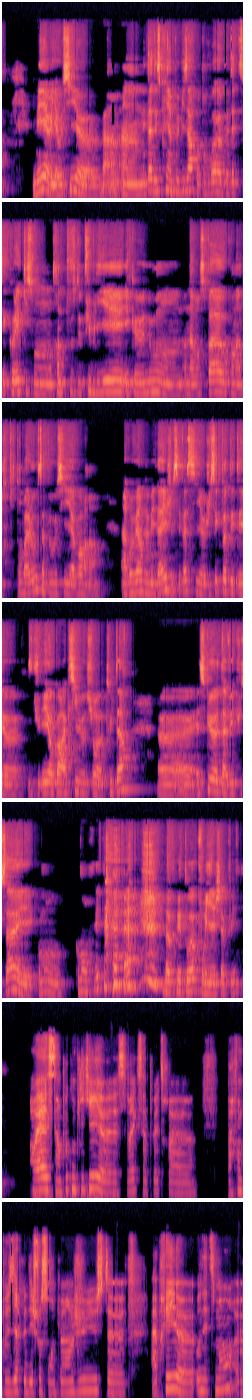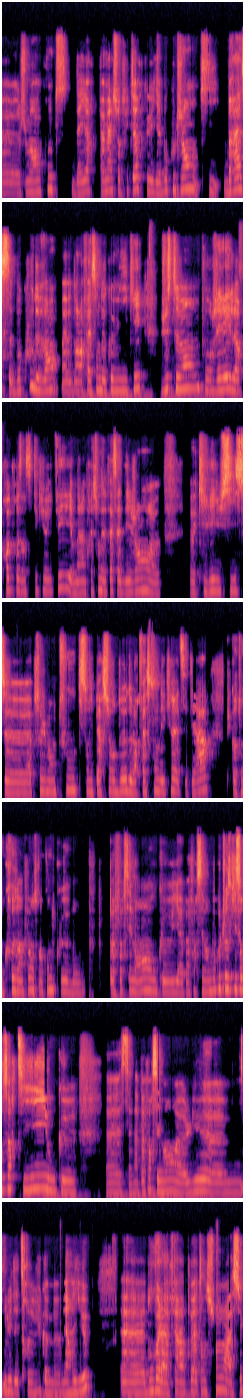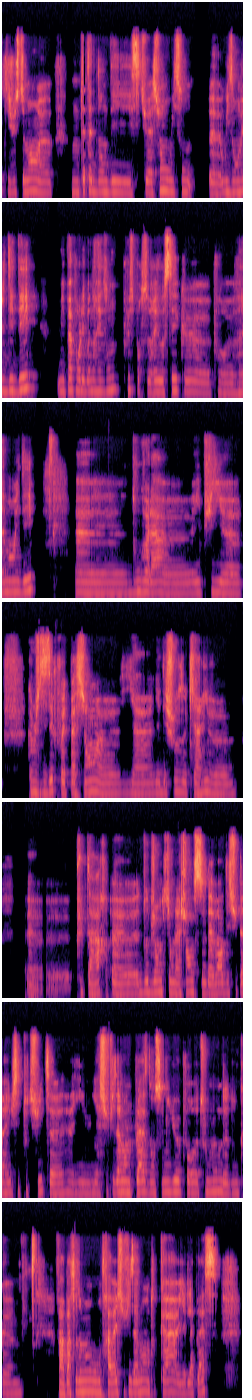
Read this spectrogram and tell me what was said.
Mais il y a aussi bah, un, état d'esprit un peu bizarre quand on voit peut-être ses collègues qui sont en train de tous de publier et que nous on n'avance pas ou qu'on a un truc qui tombe à l'eau. Ça peut aussi y avoir un, revers de médaille. Je sais pas si, je sais que toi étais, tu es encore active sur Twitter. Est-ce que tu as vécu ça et comment comment on fait d'après toi pour y échapper? Ouais, c'est un peu compliqué. Euh, c'est vrai que ça peut être. Euh, parfois, on peut se dire que des choses sont un peu injustes. Euh. Après, honnêtement, je me rends compte, d'ailleurs, pas mal sur Twitter, qu'il y a beaucoup de gens qui brassent beaucoup de vent dans leur façon de communiquer, justement pour gérer leurs propres insécurités. Et on a l'impression d'être face à des gens qui réussissent absolument tout, qui sont hyper sûrs d'eux, de leur façon d'écrire, etc. Puis quand on creuse un peu, on se rend compte que, bon, pas forcément, ou qu'il n'y a pas forcément beaucoup de choses qui sont sorties, ou que ça n'a pas forcément lieu, lieu d'être vu comme merveilleux. donc voilà, faire un peu attention à ceux qui justement vont peut-être être dans des situations où ils, sont, où ils ont envie d'aider, mais pas pour les bonnes raisons, plus pour se rehausser que pour vraiment aider. donc voilà, et puis comme je disais, il faut être patient, il y, a, des choses qui arrivent plus tard, d'autres gens qui ont la chance d'avoir des super réussites tout de suite, il y, a suffisamment de place dans ce milieu pour tout le monde, donc enfin à partir du moment où on travaille suffisamment, en tout cas, il y a de la place.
